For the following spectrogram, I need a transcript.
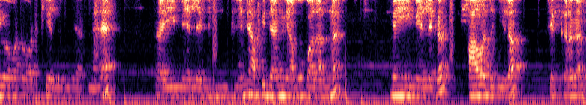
ඒවට වට කියලා දෙයක් නැහැ. ඊමේල් එක ගිහින් තියෙන්නේ. අපි දැන් යමු බලන්න මේ ඊමේල් එක ආවද කියලා චෙක් කරගන්න.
